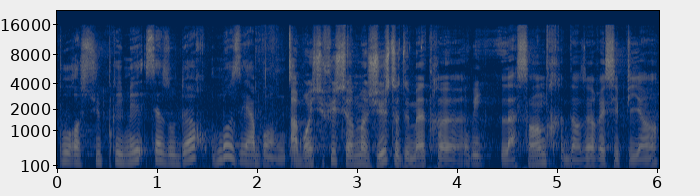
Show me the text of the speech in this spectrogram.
pour supprimer ces odeurs nauséabondes. Ah bon, il suffit seulement juste de mettre euh, la cendre dans un récipient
